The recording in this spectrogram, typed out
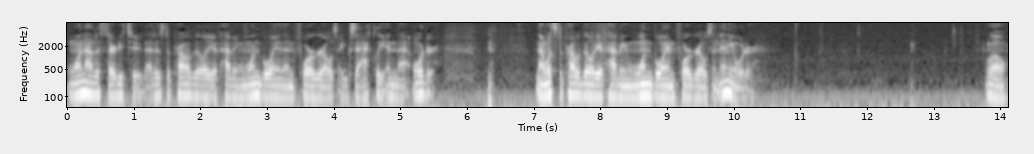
1 out of 32. That is the probability of having one boy and then four girls exactly in that order. Now what's the probability of having one boy and four girls in any order? Well,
